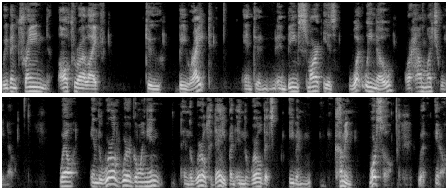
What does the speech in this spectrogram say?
We've been trained all through our life to be right and to and being smart is what we know or how much we know. Well, in the world we're going in, in the world today, but in the world that's even coming more so with, you know,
